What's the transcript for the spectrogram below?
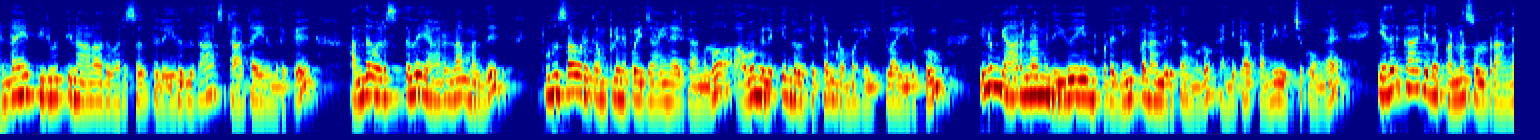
ரெண்டாயிரத்தி இருபத்தி நாலாவது வருஷத்தில் இருந்து தான் ஸ்டார்ட் ஆகியிருந்திருக்கு அந்த வருஷத்தில் யாரெல்லாம் வந்து புதுசாக ஒரு கம்பெனியில் போய் ஜாயின் ஆயிருக்காங்களோ அவங்களுக்கு இந்த ஒரு திட்டம் ரொம்ப ஹெல்ப்ஃபுல்லாக இருக்கும். இன்னும் யாரெல்லாம் இந்த யூஏஎன் கூட லிங்க் பண்ணாமல் இருக்காங்களோ கண்டிப்பாக பண்ணி வச்சுக்கோங்க. எதற்காக இதை பண்ண சொல்கிறாங்க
